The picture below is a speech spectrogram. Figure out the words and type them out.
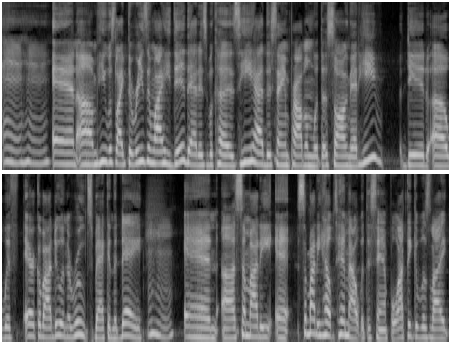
Mm-hmm. And um, he was like, "The reason why he did that is because he had the same problem with a song that he did uh, with Erykah Badu and the Roots back in the day, Mm-hmm. and uh, somebody uh, somebody helped him out with the sample. I think it was like."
